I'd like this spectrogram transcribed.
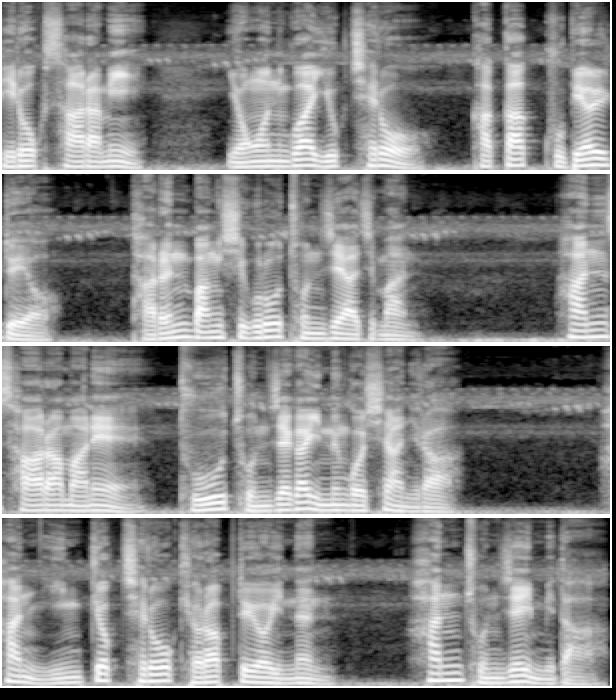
비록 사람이 영혼과 육체로 각각 구별되어 다른 방식으로 존재하지만 한 사람 안에 두 존재가 있는 것이 아니라 한 인격체로 결합되어 있는 한 존재입니다.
